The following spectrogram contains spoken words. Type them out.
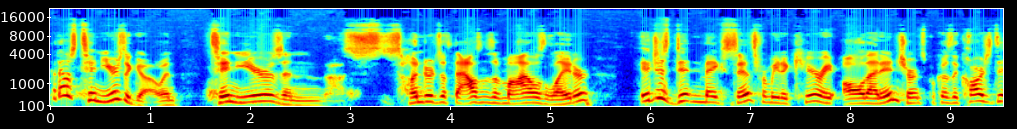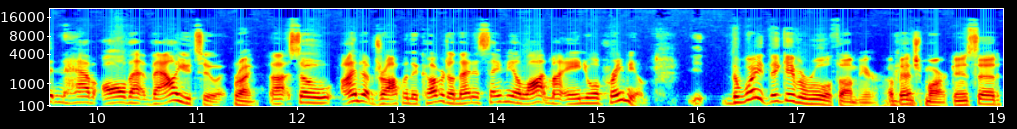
But that was ten years ago, and ten years and hundreds of thousands of miles later, it just didn't make sense for me to carry all that insurance because the car just didn't have all that value to it. Right. Uh, so I ended up dropping the coverage on that, and it saved me a lot in my annual premium. The way they gave a rule of thumb here, a benchmark, and it said,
